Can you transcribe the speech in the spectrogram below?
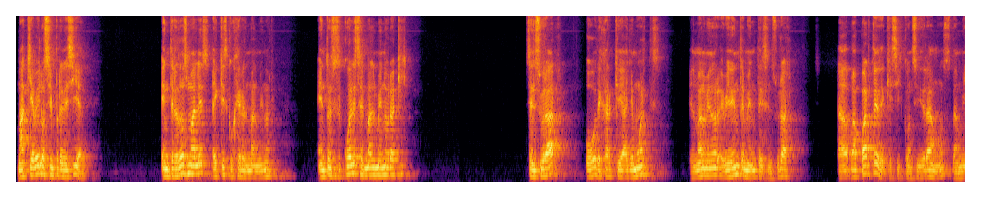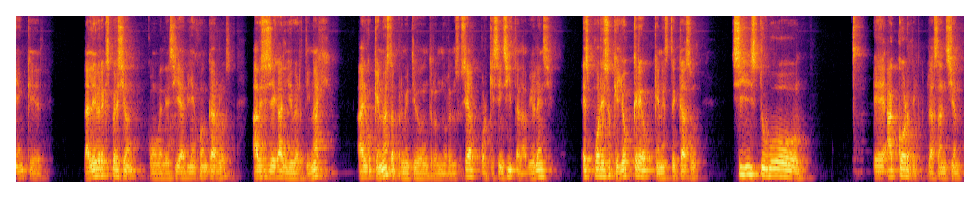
Maquiavelo siempre decía, entre dos males hay que escoger el mal menor. Entonces, ¿cuál es el mal menor aquí? Censurar o dejar que haya muertes. El mal menor, evidentemente, es censurar. Aparte de que si consideramos también que la libre expresión, como decía bien Juan Carlos, a veces llega al libertinaje, algo que no está permitido dentro de un orden social, porque se incita a la violencia. Es por eso que yo creo que en este caso sí estuvo eh, acorde la sanción,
